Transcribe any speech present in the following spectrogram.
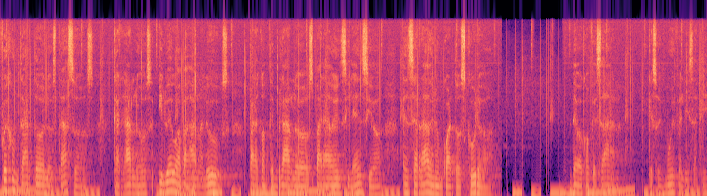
fue juntar todos los tazos, cargarlos y luego apagar la luz para contemplarlos parado en silencio, encerrado en un cuarto oscuro. Debo confesar que soy muy feliz aquí.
